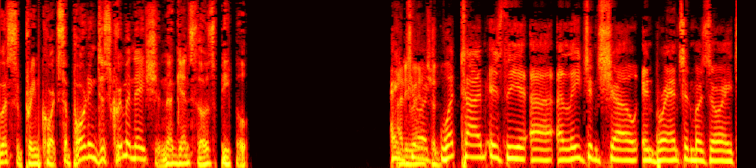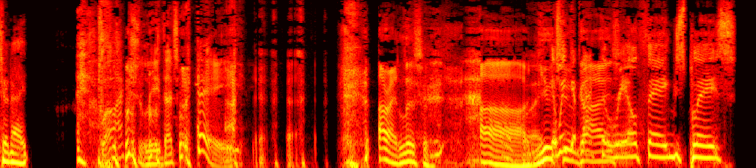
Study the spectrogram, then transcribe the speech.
U.S. Supreme Court supporting discrimination against those people. Hey, How do you George, answer- what time is the uh, Allegiance show in Branson, Missouri tonight? Well, actually, that's, hey, All right, listen. Uh, you Can we get back guys. to real things, please?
